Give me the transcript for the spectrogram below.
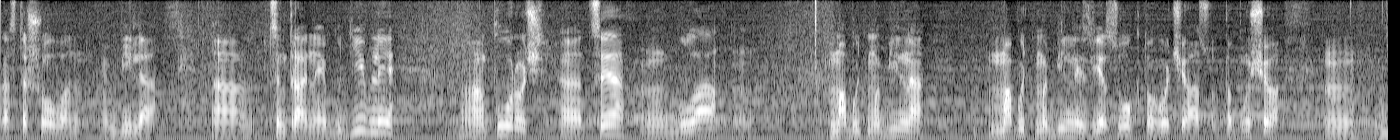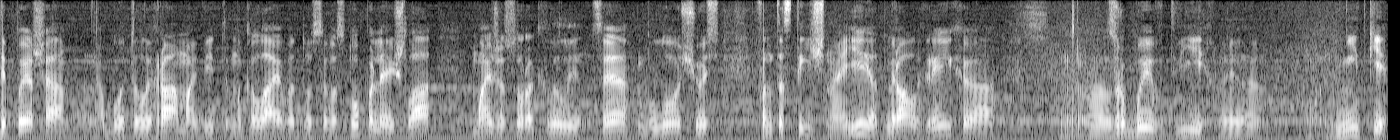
розташований біля центральної будівлі. Поруч це була, мабуть, мобільна, мабуть, мобільний зв'язок того часу, тому що депеша або телеграма від Миколаєва до Севастополя йшла майже 40 хвилин. Це було щось фантастичне. І адмірал Грейх е, е, зробив дві е, нітки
